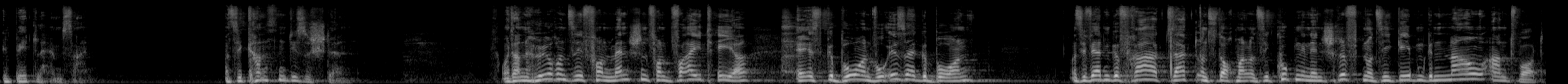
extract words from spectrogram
in Bethlehem sein. Und sie kannten diese Stellen. Und dann hören sie von Menschen von weit her, er ist geboren. Wo ist er geboren? Und sie werden gefragt, sagt uns doch mal, und sie gucken in den Schriften und sie geben genau Antwort.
